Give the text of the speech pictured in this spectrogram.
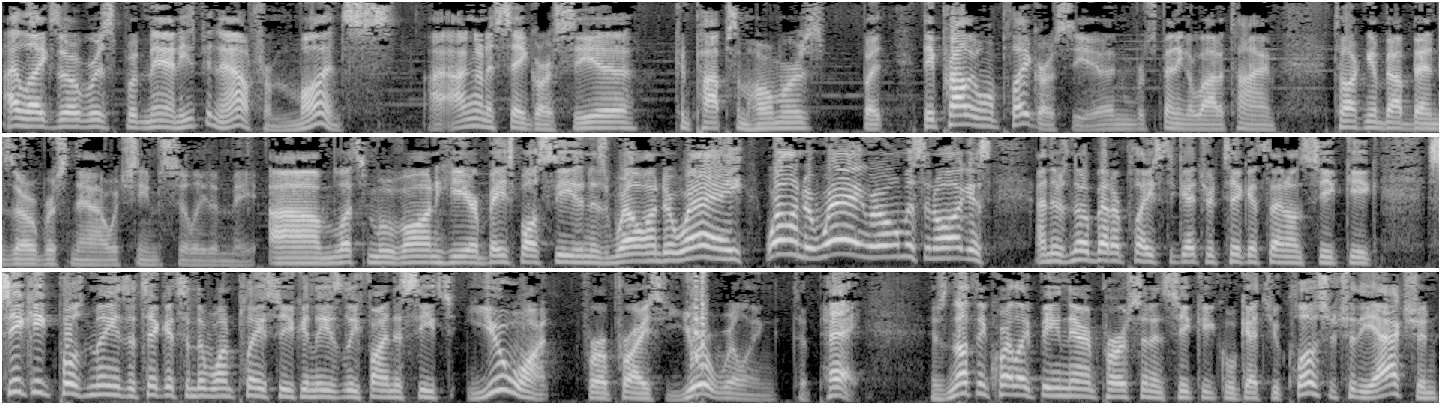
I like Zobrist, but man, he's been out for months. I, I'm going to say Garcia can pop some homers, but they probably won't play Garcia, and we're spending a lot of time talking about Ben Zobrist now, which seems silly to me. Um, let's move on here. Baseball season is well underway. Well underway. We're almost in August, and there's no better place to get your tickets than on SeatGeek. SeatGeek pulls millions of tickets into one place so you can easily find the seats you want for a price you're willing to pay. There's nothing quite like being there in person, and SeatGeek will get you closer to the action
